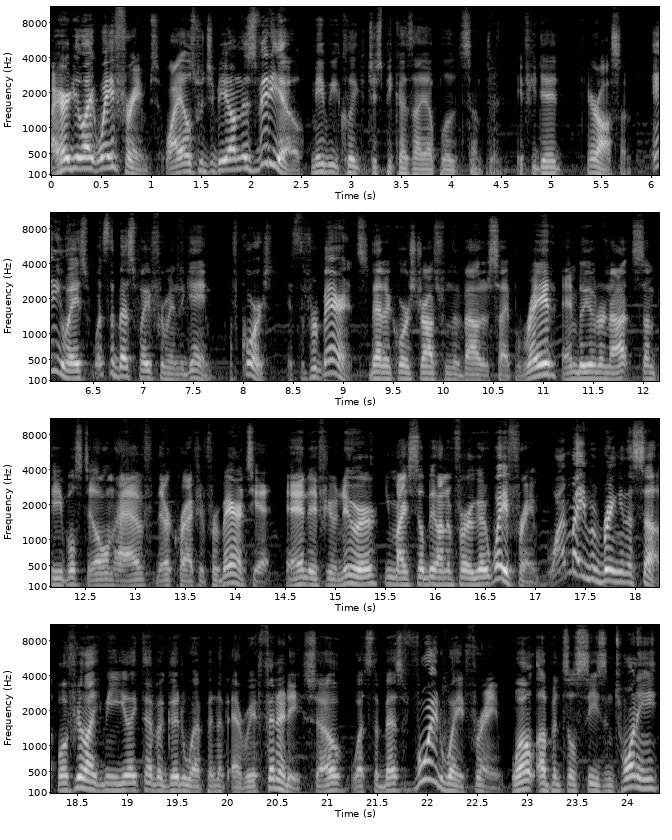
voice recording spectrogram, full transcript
I heard you like waveframes. Why else would you be on this video? Maybe you clicked just because I uploaded something. If you did, you're awesome. Anyways, what's the best waveframe in the game? Of course, it's the Forbearance. That, of course, drops from the Vow Disciple raid, and believe it or not, some people still don't have their crafted Forbearance yet. And if you're newer, you might still be hunting for a good waveframe. Why am I even bringing this up? Well, if you're like me, you like to have a good weapon of every affinity. So, what's the best Void waveframe? Well, up until Season 20,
